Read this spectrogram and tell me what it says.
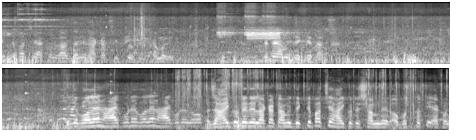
দেখতে পাচ্ছি এখন রাজধানী ঢাকা চিত্র এমনই। সেটাই আমি দেখে যাচ্ছি। যে বলেন, হাইকোর্টে বলেন, হাইকোর্টের যে হাইকোর্টের এলাকাটা আমি দেখতে পাচ্ছি, হাইকোর্টের সামনের অবস্থাটি এখন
